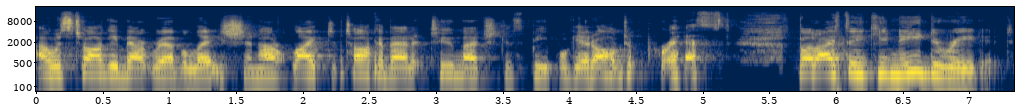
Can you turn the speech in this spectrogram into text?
I was talking about Revelation. I don't like to talk about it too much because people get all depressed, but I think you need to read it.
